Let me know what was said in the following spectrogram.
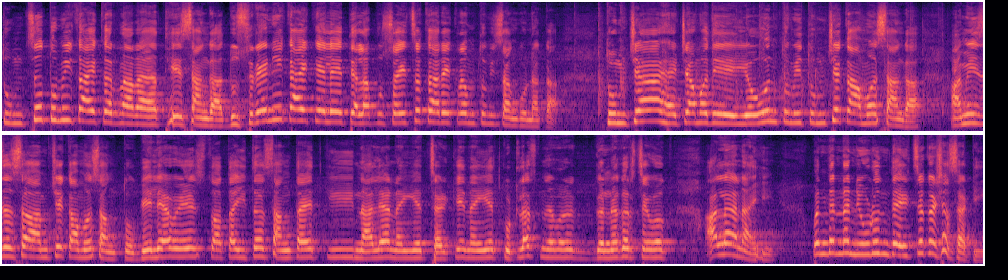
तुमचं तुम्ही काय करणार आहात हे सांगा. दुसऱ्यांनी काय केलं आहे त्याला पुसायचं कार्यक्रम तुम्ही सांगू नका. तुमच्या ह्याच्यामध्ये येऊन तुम्ही तुमचे कामं सांगा. आम्ही जसं आमचे कामं सांगतो. गेल्या वेळेस तो आता इथं सांगतायत की नाल्या नाही आहेत सडके नाही आहेत कुठलाच नगर नगरसेवक आला नाही. पण त्यांना निवडून द्यायचं कशासाठी?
